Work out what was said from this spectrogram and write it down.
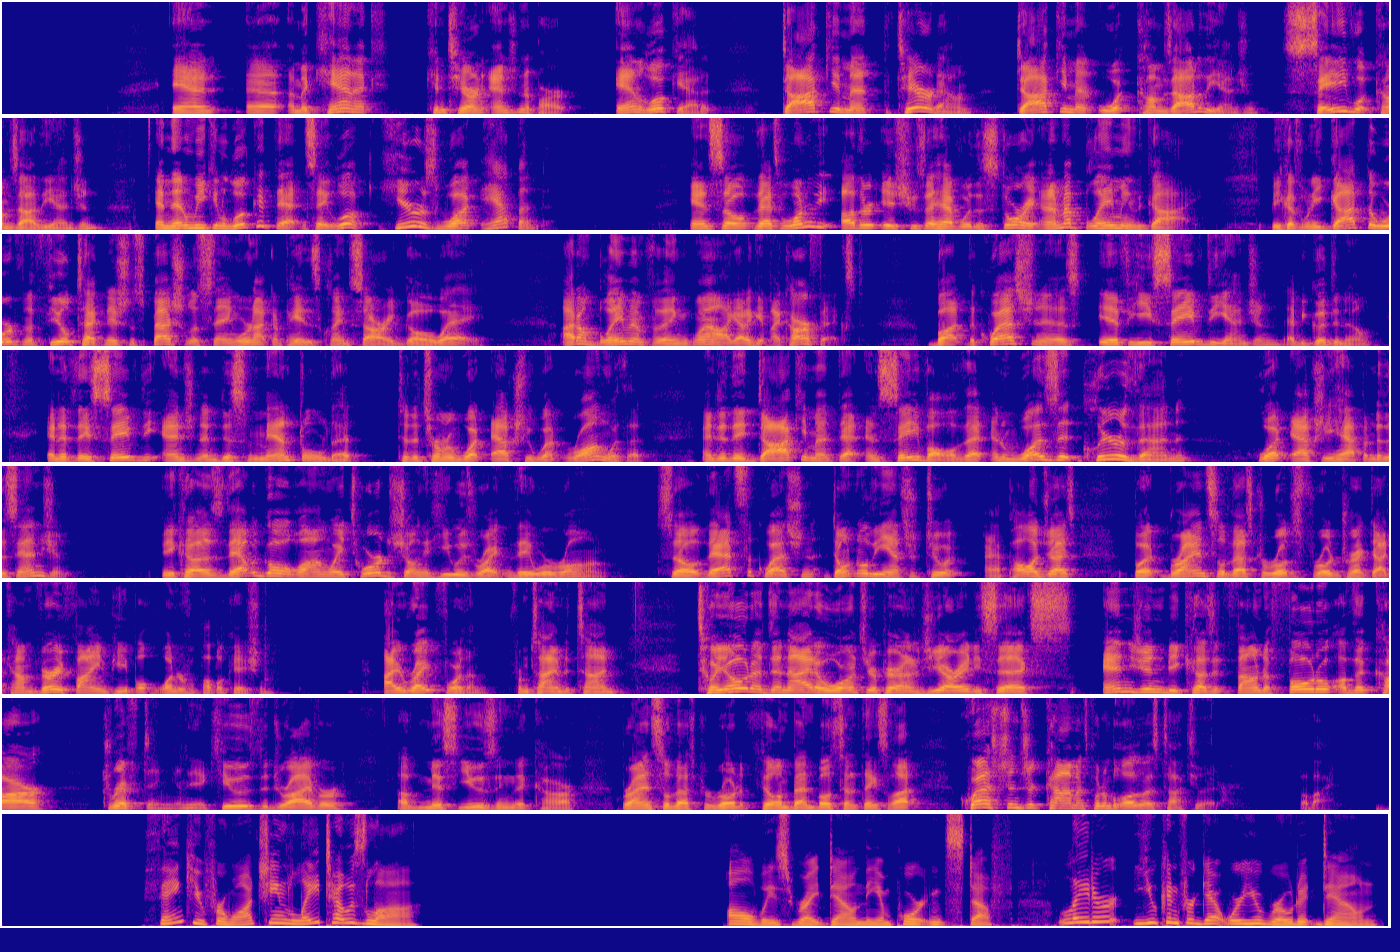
And uh, a mechanic can tear an engine apart and look at it, document the teardown, document what comes out of the engine, save what comes out of the engine, and then we can look at that and say, look, here's what happened. And so that's one of the other issues I have with the story. And I'm not blaming the guy. Because when he got the word from the field technician specialist saying, we're not going to pay this claim, sorry, go away, I don't blame him for thinking, well, I got to get my car fixed. But the question is if he saved the engine, that'd be good to know. And if they saved the engine and dismantled it to determine what actually went wrong with it, and did they document that and save all of that? And was it clear then what actually happened to this engine? Because that would go a long way towards showing that he was right and they were wrong. So that's the question. Don't know the answer to it. I apologize. But Brian Sylvester wrote this for roadtrack.com. Very fine people, wonderful publication. I write for them from time to time. Toyota denied a warranty repair on a GR86 engine because it found a photo of the car drifting, and they accused the driver of misusing the car. Brian Sylvester wrote it. Phil and Ben both sent it. Thanks a lot. Questions or comments, put them below. Let's talk to you later. Bye bye. Thank you for watching Lehto's Law. Always write down the important stuff. Later, you can forget where you wrote it down.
